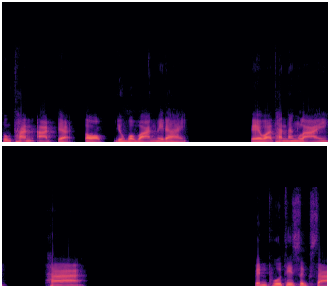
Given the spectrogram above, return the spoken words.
ทุกท่านอาจจะตอบยมบาลไม่ได้ แต่ว่าท่านทั้งหลาย ถ้า เป็นผู้ที่ศึกษา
